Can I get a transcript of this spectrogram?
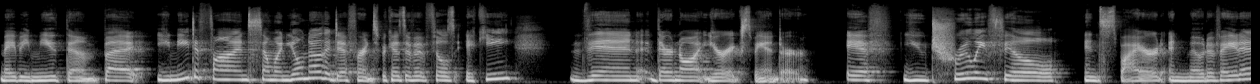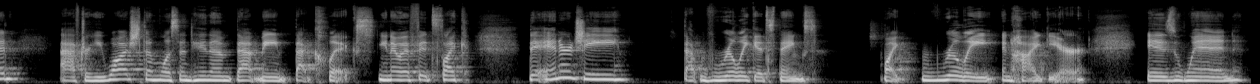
maybe mute them. But you need to find someone you'll know the difference because if it feels icky, then they're not your expander. If you truly feel inspired and motivated after you watch them, listen to them, that mean that clicks. You know, if it's like the energy that really gets things like really in high gear is when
